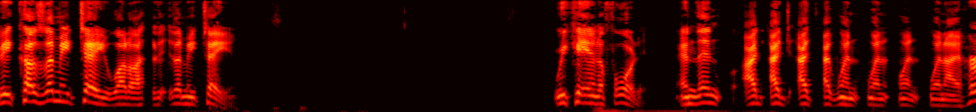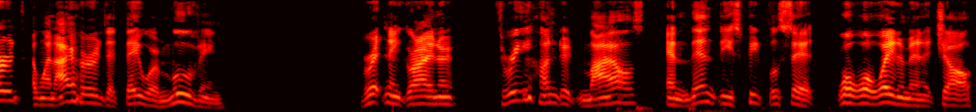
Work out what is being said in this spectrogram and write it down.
Because let me tell you what I, let me tell you. We can't afford it. And then I, I, I, when when when when I heard when I heard that they were moving Brittney Griner 300 miles and then these people said, "Whoa, whoa, wait a minute, y'all,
